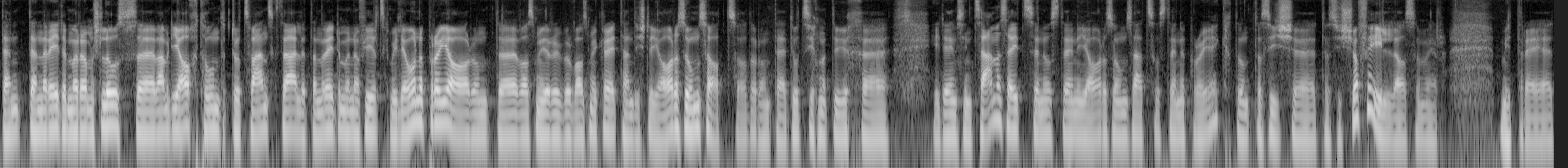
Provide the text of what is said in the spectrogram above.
dann, dann, reden wir am Schluss, äh, wenn wir die 800 durch 20 teilen, dann reden wir noch 40 Millionen pro Jahr. Und äh, was wir, über was wir geredet haben, ist der Jahresumsatz. Oder? Und der tut sich natürlich äh, in dem Sinn zusammensetzen aus diesen Jahresumsätzen, aus diesen Projekten. Und das ist, äh, das ist schon viel. Also wir, wir drehen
